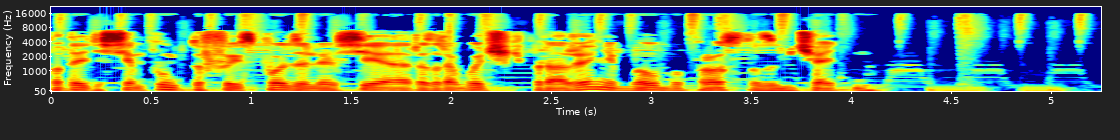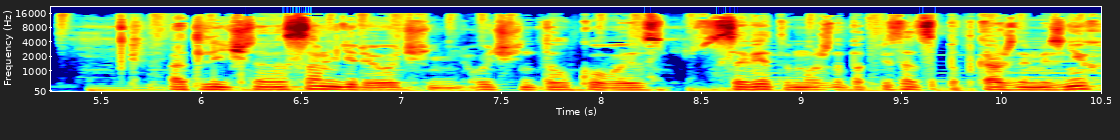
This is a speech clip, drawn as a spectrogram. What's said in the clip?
вот эти семь пунктов использовали все разработчики приложений, было бы просто замечательно. Отлично. На самом деле очень, очень толковые советы. Можно подписаться под каждым из них.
